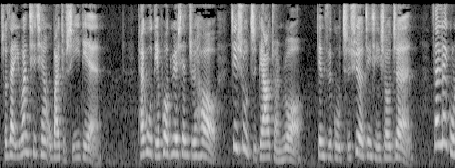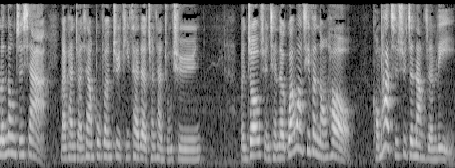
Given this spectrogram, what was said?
收在一万七千五百九十一点。台股跌破月线之后，技术指标转弱，电子股持续的进行修正。在肋股轮动之下，买盘转向部分具题材的传产族群。本周选前的观望气氛浓厚，恐怕持续震荡整理。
